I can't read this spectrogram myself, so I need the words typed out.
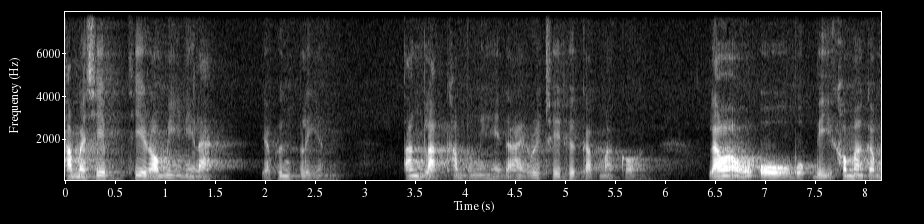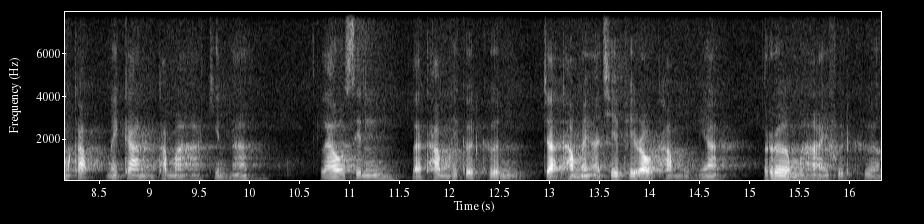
ทำอาชีพที่เรามีนี่แหละ อย่าเพิ่งเปลี่ยนตั้งหลักทำตรงนี้ให้ได้รีทรีตคือกลับมาก่อน แล้วเอาโอบวกบีเข้ามากำกับในการทำมาหากินนะ แล้วสินและธรรมที่เกิดขึ้น จะทำให้อาชีพที่เราทำอยู่เนี้ยเริ่มหายฝืดเคือง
